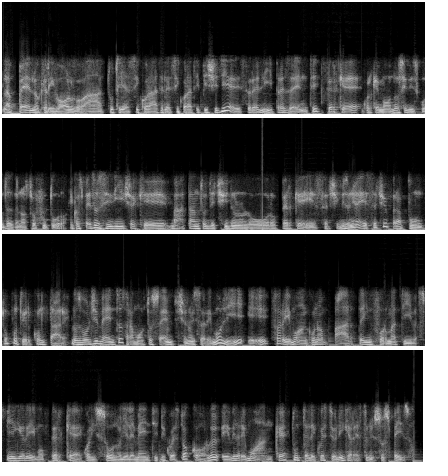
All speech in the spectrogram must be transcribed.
L'appello che rivolgo a tutti gli assicurati e le assicurate PCD è di essere lì presenti perché in qualche modo si discute del nostro futuro. Ecco, spesso si dice che ma tanto decidono loro perché esserci, bisogna esserci per appunto poter contare. Lo svolgimento sarà molto semplice, noi saremo lì e faremo anche una parte informativa, spiegheremo perché, quali sono gli elementi di questo accordo e vedremo anche tutte le questioni che restano in sospeso.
